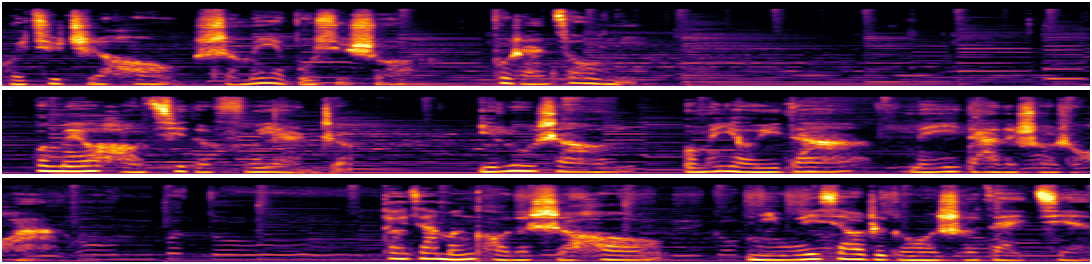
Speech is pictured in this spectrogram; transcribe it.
回去之后什么也不许说，不然揍你。”我没有好气地敷衍着，一路上我们有一搭没一搭地说着话。到家门口的时候。你微笑着跟我说再见，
